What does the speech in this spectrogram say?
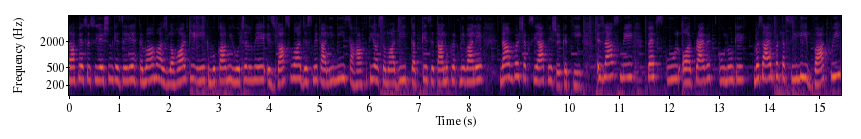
نافع ایسوسی ایشن کے زیر اہتمام آج لاہور کے ایک مقامی ہوٹل میں اجلاس ہوا، جس میں تعلیمی، صحافتی اور سماجی طبقے سے تعلق رکھنے والے نامور شخصیات نے شرکت کی۔ اجلاس میں پیف سکول اور پرائیویٹ سکولوں کے مسائل پر تفصیلی بات ہوئی۔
